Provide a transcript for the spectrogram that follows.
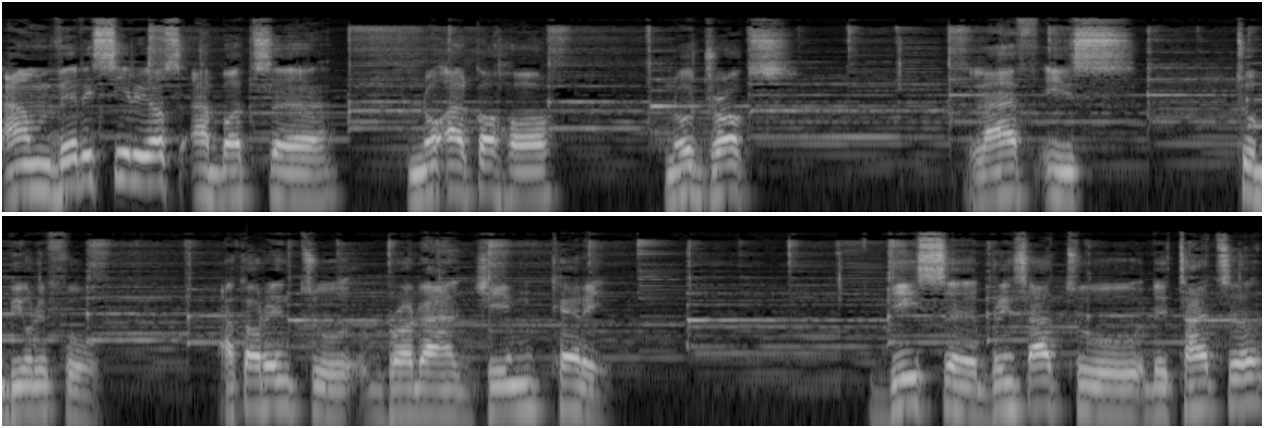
I'm very serious about uh, no alcohol, no drugs. Life is too beautiful, according to Brother Jim Carrey. This uh, brings us to the title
